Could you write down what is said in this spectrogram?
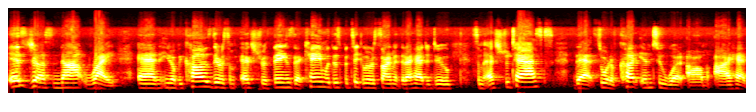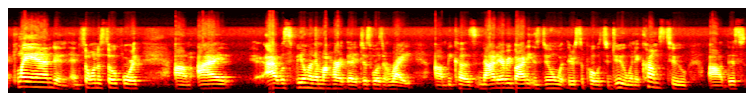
it's just not right. And, you know, because there are some extra things that came with this particular assignment that I had to do, some extra tasks that sort of cut into what um, I had planned and, and so on and so forth, um, I, I was feeling in my heart that it just wasn't right. Um, because not everybody is doing what they're supposed to do when it comes to uh, this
